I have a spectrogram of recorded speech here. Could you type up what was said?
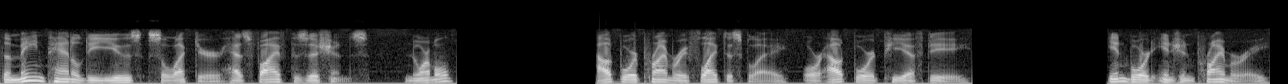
The main panel DU's selector has five positions, normal, outboard primary flight display or outboard PFD, inboard engine primary,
